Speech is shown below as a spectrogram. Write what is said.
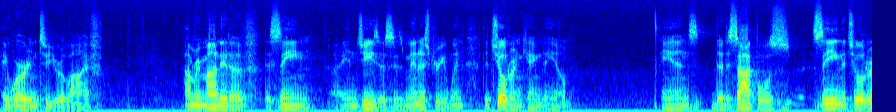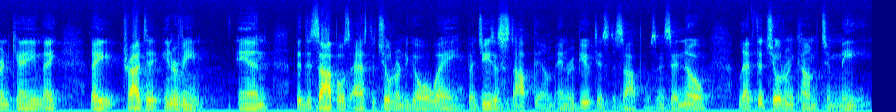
a word into your life. I'm reminded of the scene uh, in Jesus' ministry when the children came to him. And the disciples, seeing the children came, they, they tried to intervene. And the disciples asked the children to go away. But Jesus stopped them and rebuked his disciples and said, No, let the children come to me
